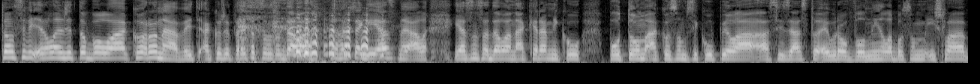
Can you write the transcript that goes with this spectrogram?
to si, len že to bola korona, veď akože preto som sa dala, však jasné, ale ja som sa dala na keramiku potom, ako som si kúpila asi za 100 eur vlny, lebo som išla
